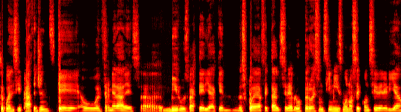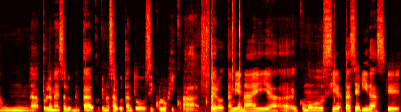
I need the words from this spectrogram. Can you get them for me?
se pueden decir pathogens que, o enfermedades, virus, bacteria que nos puede afectar el cerebro, pero eso en sí mismo no se consideraría un problema de salud mental porque no es algo tanto psicológico. Ah, pero también hay ah, como ciertas heridas que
